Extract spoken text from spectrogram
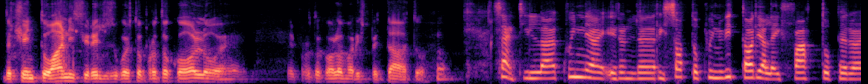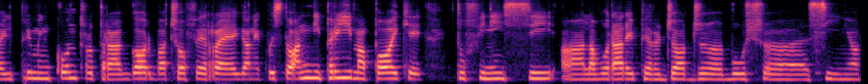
da cento anni si regge su questo protocollo e il protocollo va rispettato. Senti, il, Queen, il risotto Queen Vittoria l'hai fatto per il primo incontro tra Gorbaciov e Reagan e questo anni prima poi che tu finissi a lavorare per George Bush uh, Senior.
